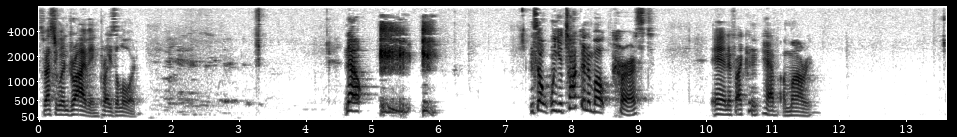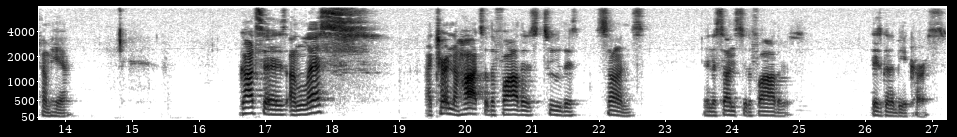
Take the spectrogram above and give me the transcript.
Especially when driving, praise the Lord. Now, so when you're talking about cursed, and if I can have Amari come here, God says, unless I turn the hearts of the fathers to the sons and the sons to the fathers, there's going to be a curse.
